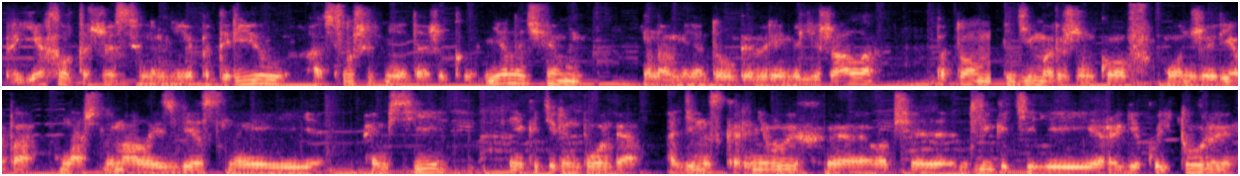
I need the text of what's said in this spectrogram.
Приехал торжественно, мне ее подарил, а слушать мне даже было не на чем. Она у меня долгое время лежала. Потом Дима Рыженков, он же Репа, наш немалоизвестный МС Екатеринбурга, один из корневых э, вообще двигателей регги-культуры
